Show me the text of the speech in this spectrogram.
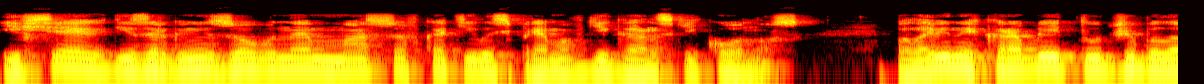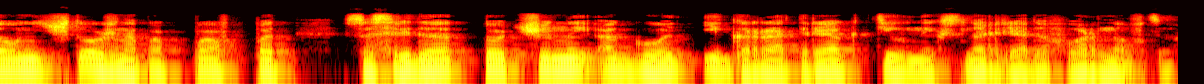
и вся их дезорганизованная масса вкатилась прямо в гигантский конус. Половина их кораблей тут же была уничтожена, попав под сосредоточенный огонь и град реактивных снарядов варновцев.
